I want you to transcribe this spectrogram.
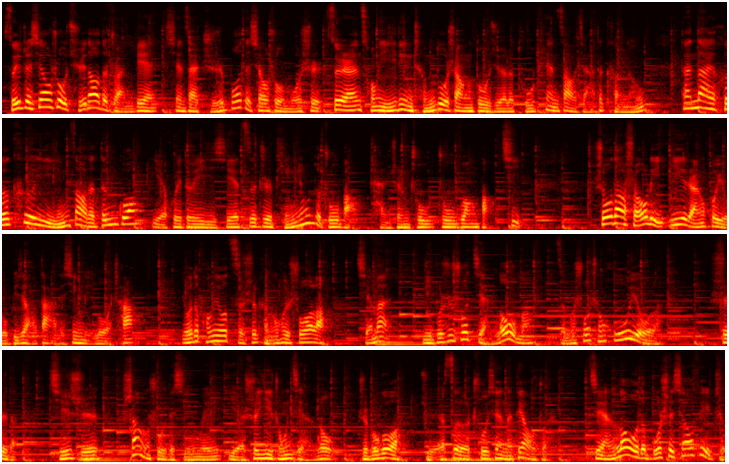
随着销售渠道的转变，现在直播的销售模式虽然从一定程度上杜绝了图片造假的可能，但奈何刻意营造的灯光也会对一些资质平庸的珠宝产生出珠光宝气，收到手里依然会有比较大的心理落差。有的朋友此时可能会说了。且慢，你不是说捡漏吗？怎么说成忽悠了？是的，其实上述的行为也是一种捡漏，只不过角色出现了调转，捡漏的不是消费者，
